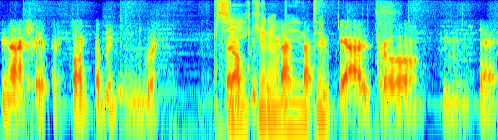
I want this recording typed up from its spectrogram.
nasce per forza bilingue. Sì, Però qui si tratta più che altro, mm, cioè,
